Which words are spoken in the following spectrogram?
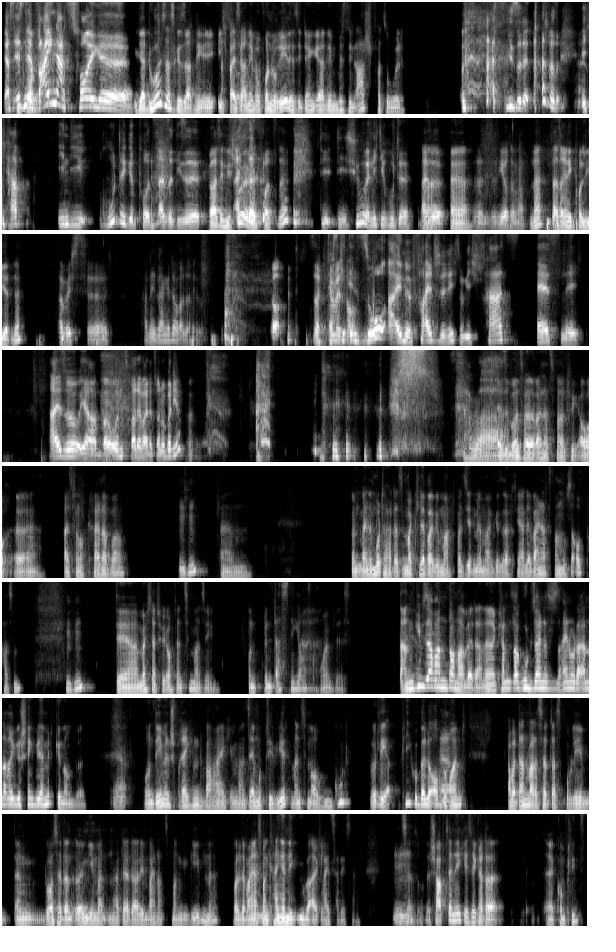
Das ist Ich eine glaub- Weihnachtsfolge! Ja, du hast das gesagt. Ich Ach weiß so. ja nicht, wovon du redest. Ich denke, er hat ein bisschen den Arsch versohlt. Wieso denn? Arsch? Ich habe ihn die Route geputzt, also diese, Du hast in die Schuhe geputzt, ne? die, die Schuhe, nicht die Route. Also, ja, ja. also wie auch immer. Ne? Also richtig poliert, ne? Aber ich, äh, hat nicht lange gedauert. Also. Ja. So, Das geht in so eine falsche Richtung. Ich fass es nicht. Also, ja, bei uns war der Weihnachtsmann. Und bei dir? Sag also bei uns war der Weihnachtsmann natürlich auch, äh, als man noch kleiner war. mhm. Ähm, und meine Mutter hat das immer clever gemacht, weil sie hat mir immer gesagt, ja, der Weihnachtsmann muss aufpassen. Mhm. Der möchte natürlich auch dein Zimmer sehen. Und wenn das nicht aufgeräumt ist, dann Ja, gibt es aber ein Donnerwetter. Ne? Dann kann es auch gut sein, dass das ein oder andere Geschenk wieder mitgenommen wird. Ja. Und dementsprechend war ich immer sehr motiviert. Mein Zimmer auch gut, wirklich picobello aufgeräumt. Aber dann war das halt das Problem. Dann, du hast ja dann irgendjemanden, hat ja da den Weihnachtsmann gegeben, ne? Weil der Weihnachtsmann Mhm. kann ja nicht überall gleichzeitig sein. Ist ja Mhm. so. Das schafft er nicht. Deswegen hat er äh, Kompliz.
